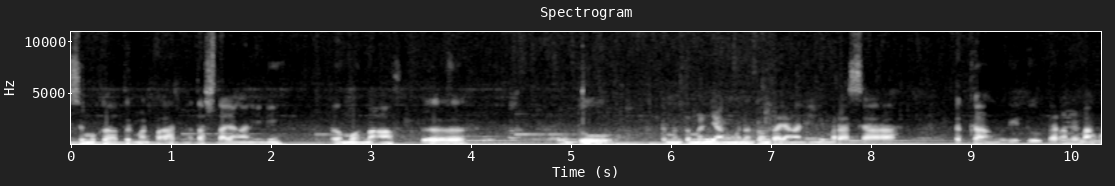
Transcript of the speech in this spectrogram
Semoga bermanfaat atas tayangan ini. Eh, mohon maaf eh, untuk teman-teman yang menonton tayangan ini merasa tegang begitu karena memang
